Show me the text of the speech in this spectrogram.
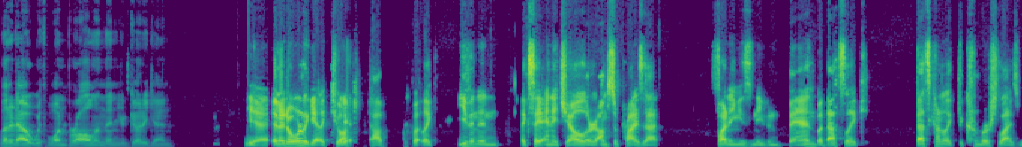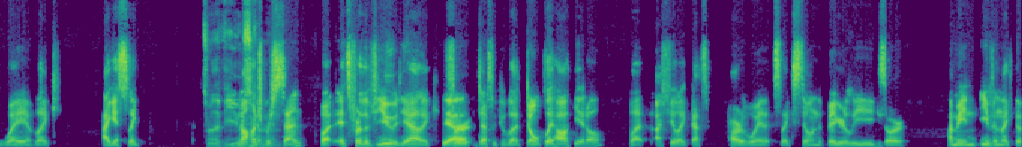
let it out with one brawl and then you're good again. Yeah, and I don't want to get like too Yeah. off topic, but like even in like say NHL, or I'm surprised that fighting isn't even banned, but that's like that's kind of like the commercialized way of like, I guess like It's where the views not come hundred in. percent, but it's for the views. Yeah, like Yeah. for definitely people that don't play hockey at all. But I feel like that's part of a way that's like still in the bigger leagues, or I mean even like the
